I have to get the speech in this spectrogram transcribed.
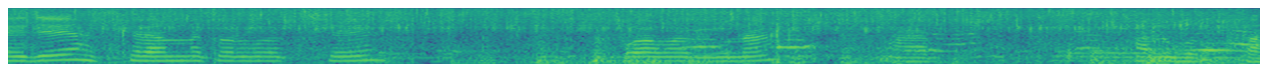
এই যে আজকে রান্না করব হচ্ছে পোয়া মাছ বোনা আর আলু ভর্তা।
